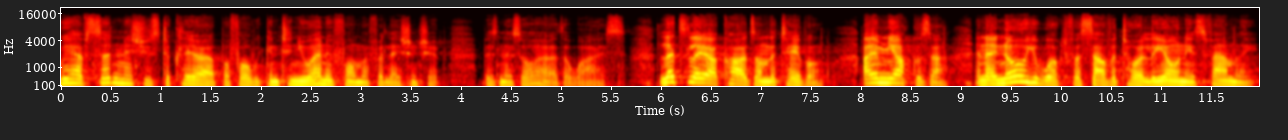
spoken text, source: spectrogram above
We have certain issues to clear up before we continue any form of relationship, business or otherwise. Let's lay our cards on the table. I am Yakuza, and I know you worked for Salvatore Leone's family.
